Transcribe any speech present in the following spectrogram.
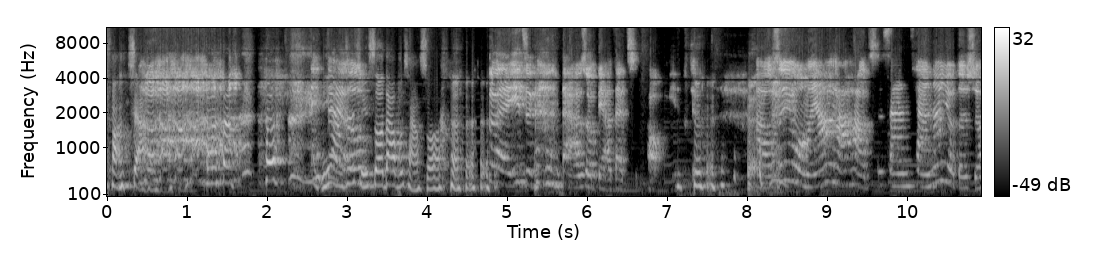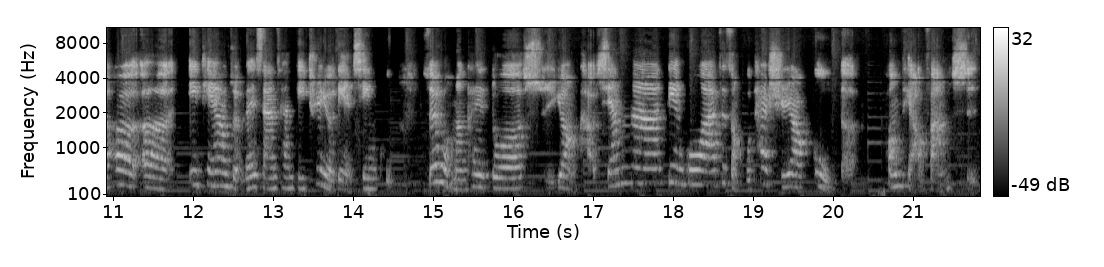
放下。营养咨询说到不想说。对，一直跟大家说不要再吃泡面。好，所以我们要好好吃三餐。那有的时候，呃，一天要准备三餐，的确有点辛苦，所以我们可以多使用烤箱啊、电锅啊这种不太需要顾的烹调方式。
